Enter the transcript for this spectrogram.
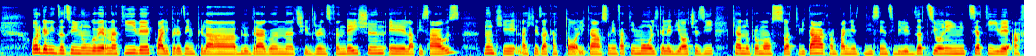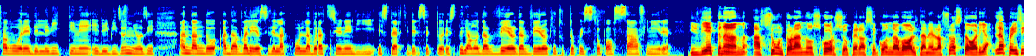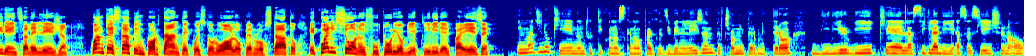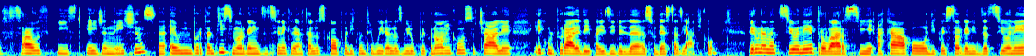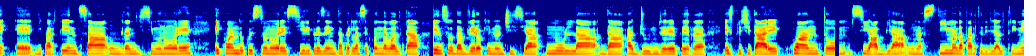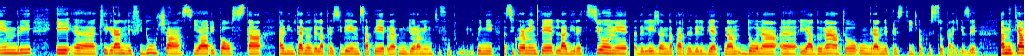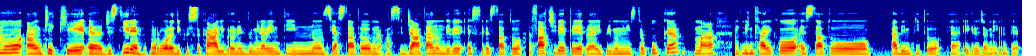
organizzazioni non governative quali per esempio la Blue Dragon Children's Foundation e la Peace House, nonché la Chiesa Cattolica. Sono infatti molte le diocesi che hanno promosso attività, campagne di sensibilizzazione e iniziative a favore delle vittime e dei bisognosi, andando ad avvalersi della collaborazione di esperti del settore. Speriamo davvero, davvero che tutto questo possa finire. Il Vietnam ha assunto l'anno scorso per la seconda volta nella sua storia la presidenza dell'Asian quanto è stato importante questo ruolo per lo Stato e quali sono i futuri obiettivi del Paese? Immagino che non tutti conoscano poi così bene l'Asian, perciò mi permetterò di dirvi che la sigla di Association of Southeast Asian Nations. È un'importantissima organizzazione creata allo scopo di contribuire allo sviluppo economico, sociale e culturale dei paesi del sud-est asiatico. Per una nazione trovarsi a capo di questa organizzazione è di partenza un grandissimo onore e quando questo onore si ripresenta per la seconda volta penso davvero che non ci sia nulla da aggiungere per esplicitare quanto mm, si abbia una stima da parte degli altri membri e eh, che grande fiducia sia riposta all'interno della presidenza per miglioramenti futuri. Quindi sicuramente la direzione dell'Asian da parte del Vietnam dona eh, e ha donato un grande prestigio a questo paese. Ammettiamo anche che eh, gestire un ruolo di questo calibro nel 2020 non sia stata una passeggiata, non deve essere stato facile per il primo ministro Puk, ma l'incarico è stato adempito eh, egregiamente.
